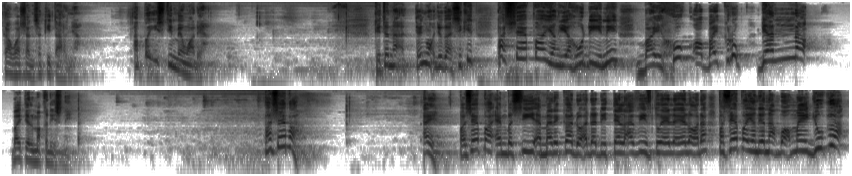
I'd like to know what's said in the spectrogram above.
kawasan sekitarnya. Apa istimewa dia? Kita nak tengok juga sikit pasal apa yang Yahudi ni by hook or by crook dia nak Baitul Maqdis ni. Pasal apa? Eh, pasal apa embassy Amerika do ada di Tel Aviv tu elok-elok ada? Pasal apa yang dia nak buat mai juga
